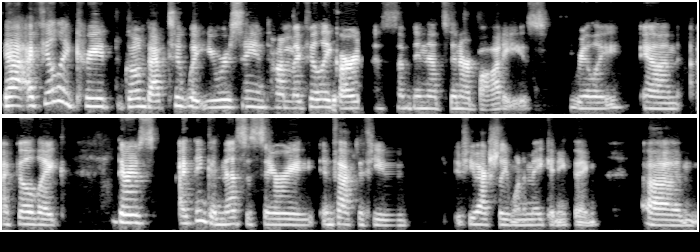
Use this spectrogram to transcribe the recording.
Yeah, I feel like create going back to what you were saying, Tom, I feel like art is something that's in our bodies, really. And I feel like there's I think a necessary in fact if you if you actually want to make anything, um,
